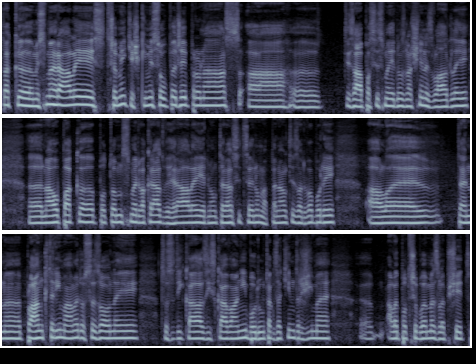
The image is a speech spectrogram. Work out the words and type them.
Tak eh, my jsme hráli s třemi těžkými soupeři pro nás a eh, ty zápasy jsme jednoznačně nezvládli. Eh, naopak potom jsme dvakrát vyhráli, jednou teda sice jenom na penalty za dva body, ale ten plán, který máme do sezóny, co se týká získávání bodů, tak zatím držíme, ale potřebujeme zlepšit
